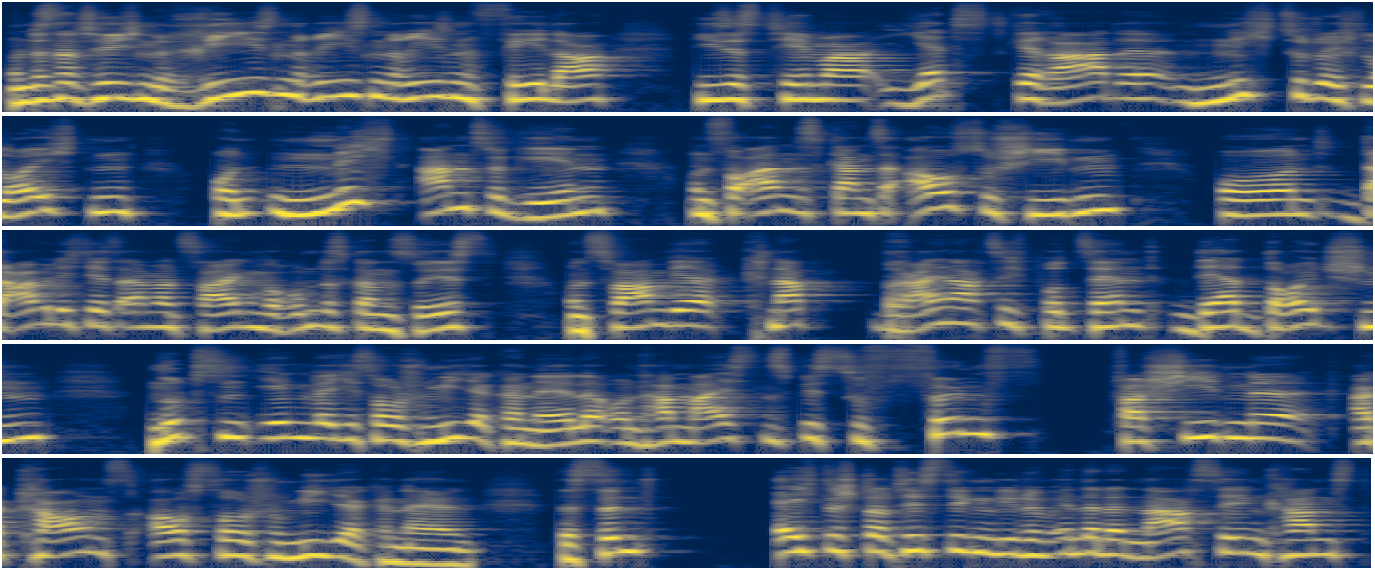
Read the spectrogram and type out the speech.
Und das ist natürlich ein riesen, riesen, riesen Fehler, dieses Thema jetzt gerade nicht zu durchleuchten und nicht anzugehen und vor allem das Ganze aufzuschieben. Und da will ich dir jetzt einmal zeigen, warum das Ganze so ist. Und zwar haben wir knapp 83 Prozent der Deutschen nutzen irgendwelche Social Media Kanäle und haben meistens bis zu fünf verschiedene Accounts auf Social Media Kanälen. Das sind echte Statistiken, die du im Internet nachsehen kannst.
